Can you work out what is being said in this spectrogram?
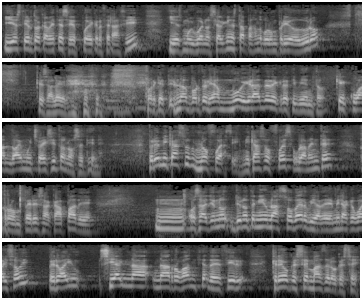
Y es cierto que a veces se puede crecer así y es muy bueno. Si alguien está pasando por un periodo duro, que se alegre, porque tiene una oportunidad muy grande de crecimiento, que cuando hay mucho éxito no se tiene. Pero en mi caso no fue así. Mi caso fue seguramente romper esa capa de mm, o sea, yo no, yo no tenía una soberbia de mira qué guay soy, pero hay, sí hay una, una arrogancia de decir creo que sé más de lo que sé.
